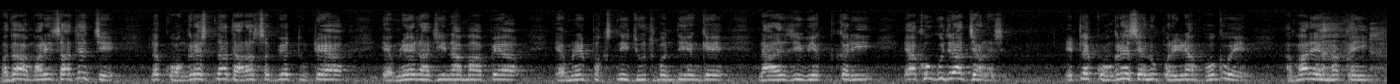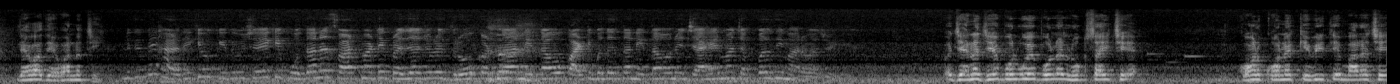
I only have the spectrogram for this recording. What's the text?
બધા અમારી સાથે જ છે. એટલે કોંગ્રેસના ધારાસભ્યો તૂટ્યા, એમણે રાજીનામા આપ્યા, એમણે પક્ષની જૂથબંધી અંગે નારાજી વ્યક્ત કરી. એ આખું ગુજરાત જાણે છે. એટલે કોંગ્રેસ એનું પરિણામ ભોગવે અમારે એમાં કંઈ લેવા દેવા નથી. હાર્દિકે એવું કીધું છે કે પોતાના સ્વાર્થ માટે પ્રજા જોડે દ્રોહ કરતા નેતાઓ પાર્ટી બદલતા નેતાઓને જાહેરમાં ચપ્પલથી મારવા જોઈએ. જેને જે બોલવું એ બોલે લોકશાહી છે. કોણ કોને કેવી રીતે મારે છે?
